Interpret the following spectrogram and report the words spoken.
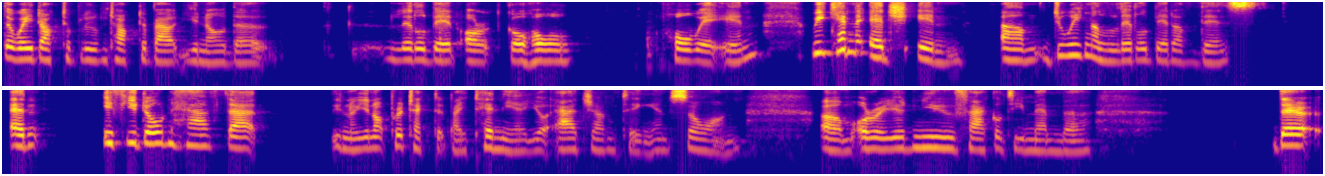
the way dr Blum talked about you know the little bit or go whole whole way in we can edge in um, doing a little bit of this and if you don't have that you know you're not protected by tenure you're adjuncting and so on um, or a new faculty member there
